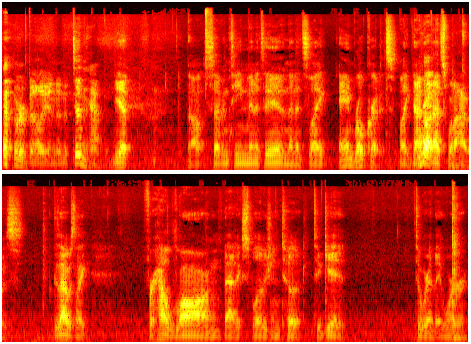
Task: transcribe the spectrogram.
rebellion, and it didn't happen. yep. About seventeen minutes in, and then it's like and roll credits. Like that. Right. That's what I was because I was like, for how long that explosion took to get to where they were.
